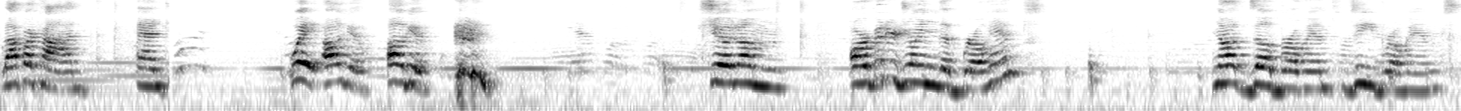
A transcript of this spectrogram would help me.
Leprechaun, and wait, Agoo, Agoo. Should um Arbiter join the Brohams? Not the Brohams, the Brohams.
